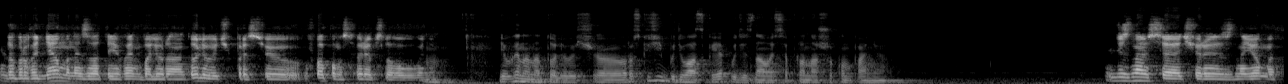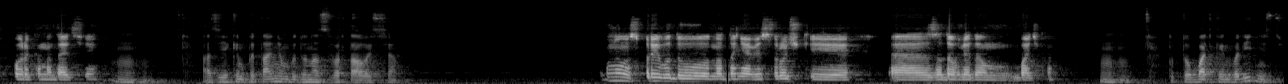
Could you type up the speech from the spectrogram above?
Доброго дня, мене звати Євген Балюр Анатолійович. Працюю в ФАПом у сфері обслуговування. Євген Анатолійович, е, розкажіть, будь ласка, як ви дізналися про нашу компанію? Дізнався через знайомих по рекомендації. А з яким питанням ви до нас зверталися? Ну, з приводу надання відсрочки за доглядом батька. Мгм. Тобто у батька інвалідність?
